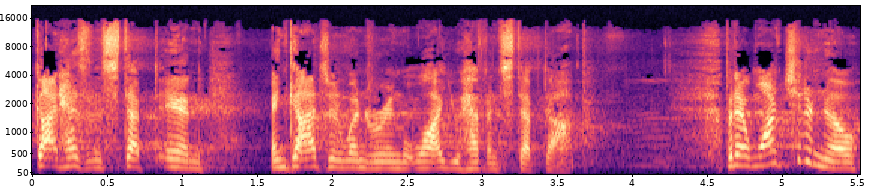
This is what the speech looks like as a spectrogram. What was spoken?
God hasn't stepped in, and God's been wondering why you haven't stepped up. But I want you to know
